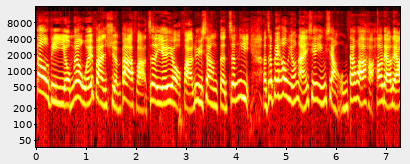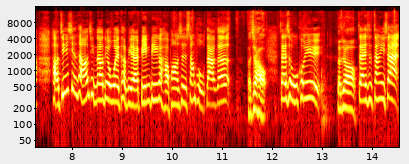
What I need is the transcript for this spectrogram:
到底有没有违反选罢法？这也有法律上的争议。而这背后有哪一些影响？我们待会儿好好聊聊。好，今天现场有请到六位特别来宾。第一个好朋友是商普大哥，大家好；再是吴坤玉。大家好，再是张一善，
